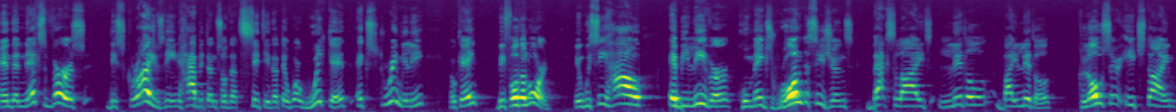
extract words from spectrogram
And the next verse describes the inhabitants of that city that they were wicked extremely, okay, before the Lord. And we see how a believer who makes wrong decisions backslides little by little, closer each time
